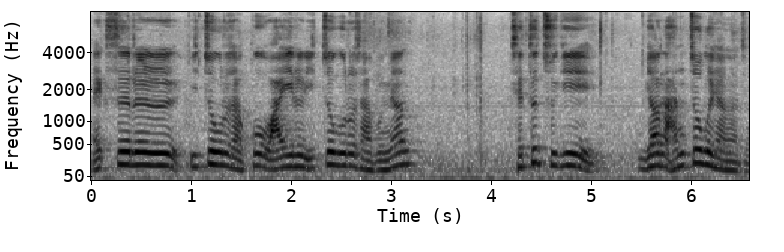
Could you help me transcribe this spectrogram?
X를 이쪽으로 잡고 Y를 이쪽으로 잡으면 Z축이 면 안쪽을 향하죠.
